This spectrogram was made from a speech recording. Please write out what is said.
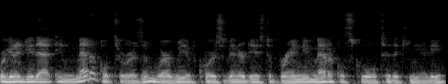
We're going to do that in medical tourism, where we, of course, have introduced a brand new medical school to the community.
